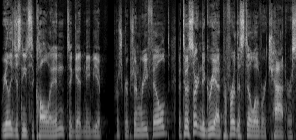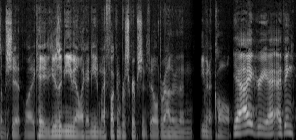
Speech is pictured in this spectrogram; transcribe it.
really just needs to call in to get maybe a prescription refilled. But to a certain degree, I'd prefer this still over chat or some shit. Like, hey, here's an email. Like I need my fucking prescription filled rather than even a call. Yeah, I agree. I, I think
